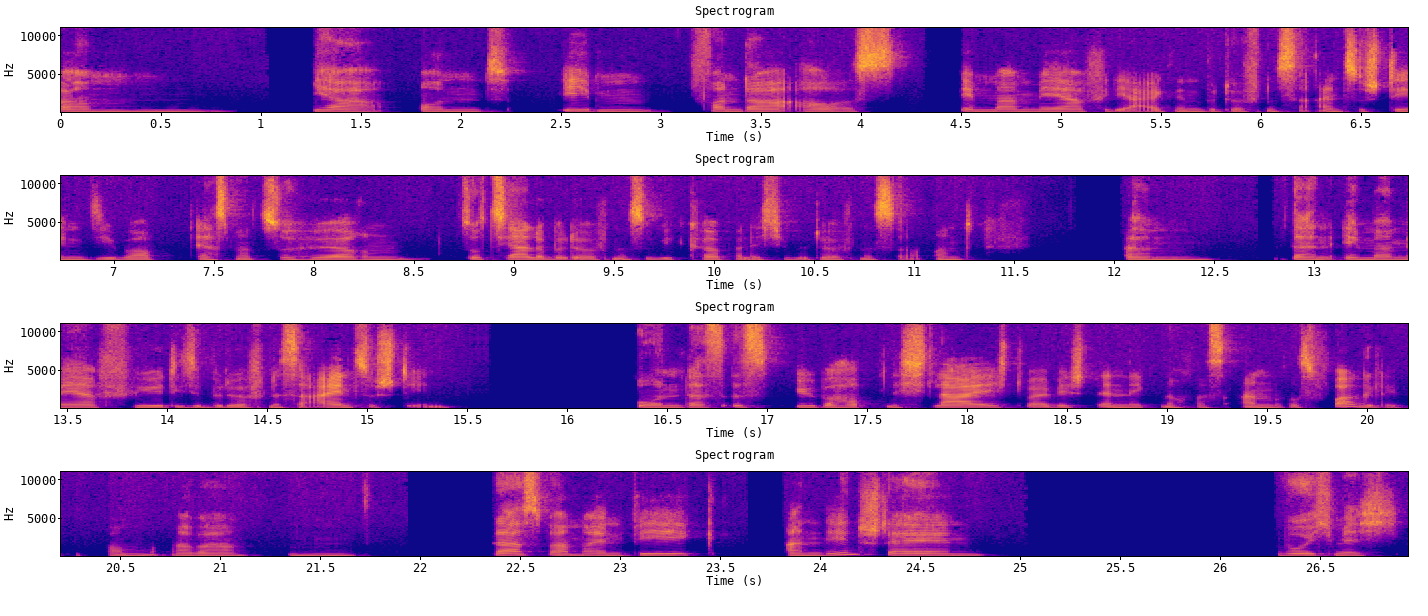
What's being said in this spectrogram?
Ähm, ja, und eben von da aus immer mehr für die eigenen Bedürfnisse einzustehen, die überhaupt erstmal zu hören, soziale Bedürfnisse wie körperliche Bedürfnisse und ähm, dann immer mehr für diese Bedürfnisse einzustehen. Und das ist überhaupt nicht leicht, weil wir ständig noch was anderes vorgelebt bekommen. Aber mh, hm, das war mein Weg an den Stellen, wo ich mich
